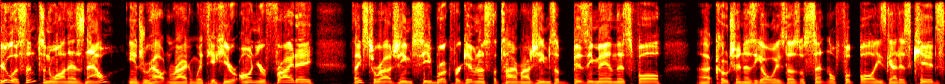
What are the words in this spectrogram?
You're listening to Nuanez Now. Andrew Houghton riding with you here on your Friday. Thanks to Rajiem Seabrook for giving us the time. Rajiem's a busy man this fall, uh, coaching as he always does with Sentinel football. He's got his kids,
